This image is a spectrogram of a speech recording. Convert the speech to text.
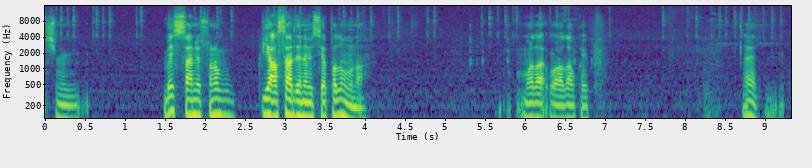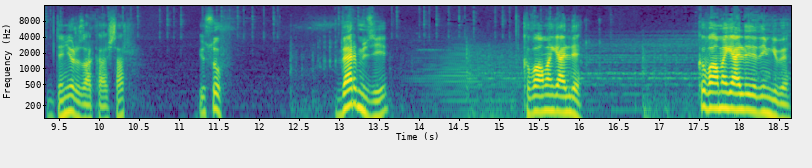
Şimdi 5 saniye sonra bu bir hasar denemesi yapalım buna. Adam, bu adam kayıp. Evet, deniyoruz arkadaşlar. Yusuf. Ver müziği. Kıvama geldi. Kıvama geldi dediğim gibi.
